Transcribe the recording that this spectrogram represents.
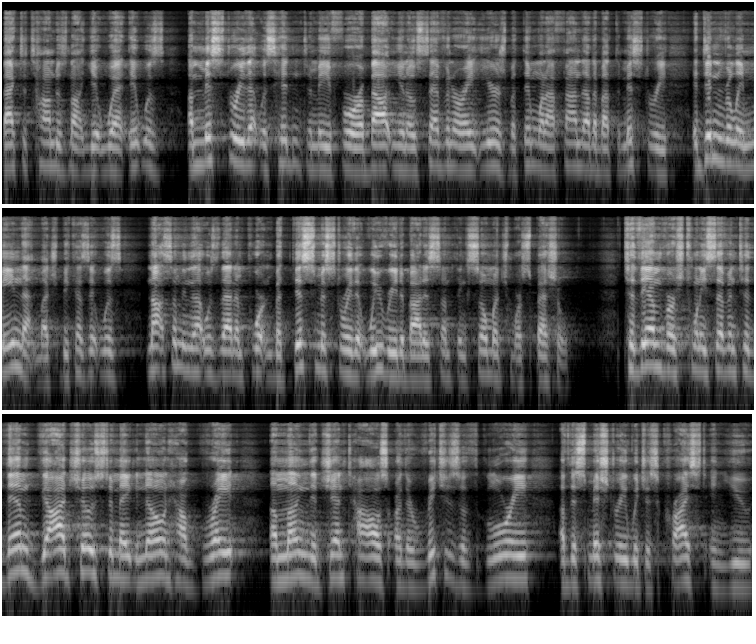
back to Tom does not get wet. It was a mystery that was hidden to me for about, you know, seven or eight years. But then when I found out about the mystery, it didn't really mean that much because it was not something that was that important. But this mystery that we read about is something so much more special. To them, verse 27, to them God chose to make known how great among the Gentiles are the riches of the glory of this mystery, which is Christ in you,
